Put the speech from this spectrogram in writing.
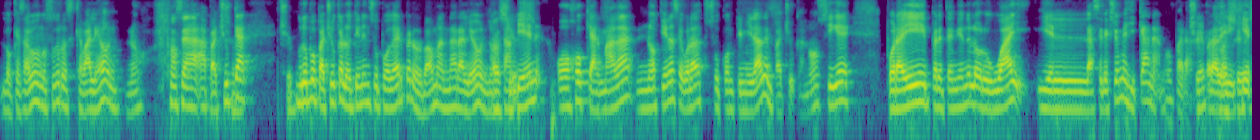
lo que sabemos nosotros es que va León, ¿no? O sea, a Pachuca. Grupo Pachuca lo tiene en su poder, pero lo va a mandar a León, ¿no? También, ojo que Almada no tiene asegurada su continuidad en Pachuca, ¿no? Sigue por ahí pretendiendo el Uruguay y la selección mexicana, ¿no? Para, para dirigir.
